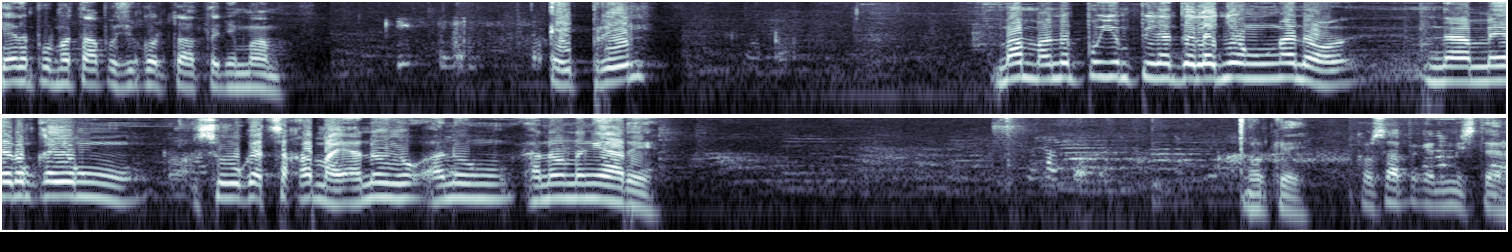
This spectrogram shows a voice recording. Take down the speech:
Kailan po matapos yung kontrata niyo, ma'am? April? Ma'am, ano po yung pinadala niyong ano na meron kayong sugat sa kamay? Ano yung anong anong nangyari? Okay. Kausapin ka ni Mister.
